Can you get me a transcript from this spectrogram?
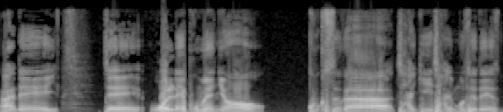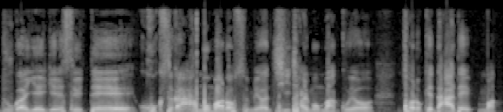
아 근데 이제 원래 보면요. 콕스가 자기 잘못에 대해서 누가 얘기했을 때 콕스가 아무 말 없으면 지 잘못 맞고요. 저렇게 나대 막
